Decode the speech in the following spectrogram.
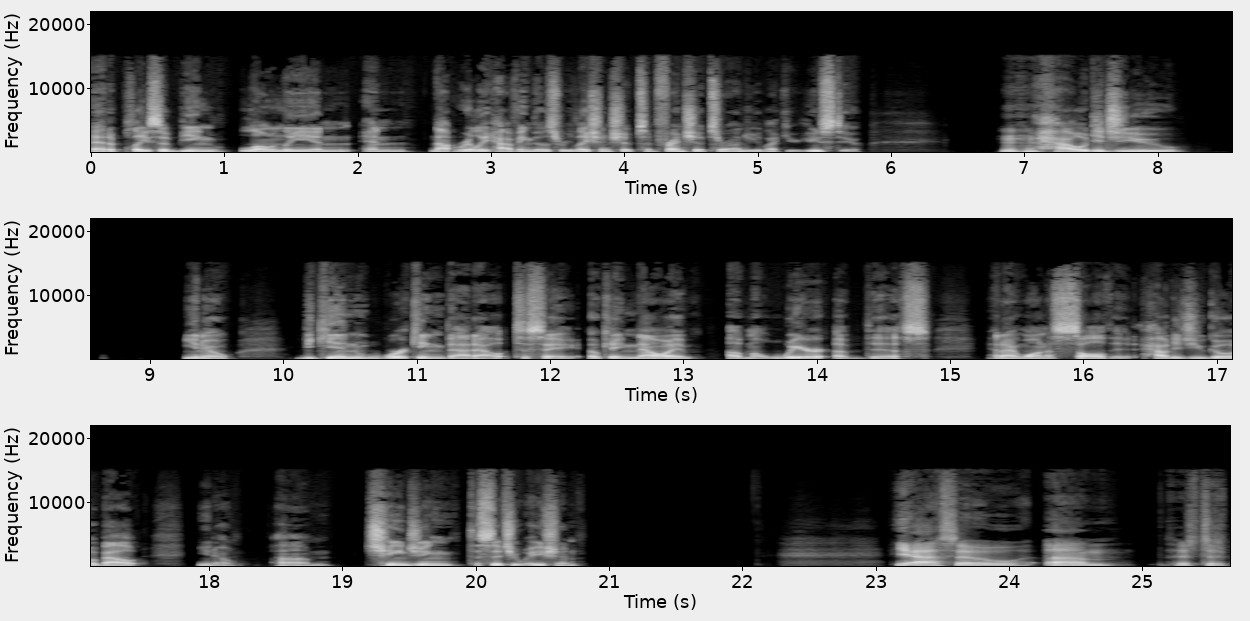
at a place of being lonely and and not really having those relationships and friendships around you like you're used to. Mm-hmm. How did you, you know, begin working that out to say, okay, now I'm I'm aware of this and I want to solve it. How did you go about, you know, um, changing the situation? Yeah, so um, just to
